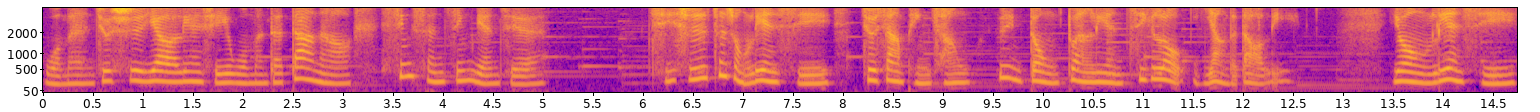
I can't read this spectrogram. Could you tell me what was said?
我们就是要练习我们的大脑新神经连接。其实这种练习就像平常运动锻炼肌肉一样的道理，用练习。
